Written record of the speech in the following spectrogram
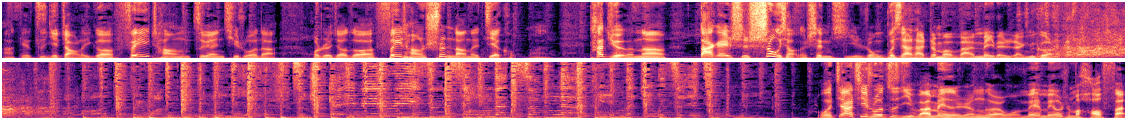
啊，给自己找了一个非常自圆其说的，或者叫做非常顺当的借口啊。他觉得呢，大概是瘦小的身体容不下他这么完美的人格。我佳期说自己完美的人格，我们也没有什么好反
